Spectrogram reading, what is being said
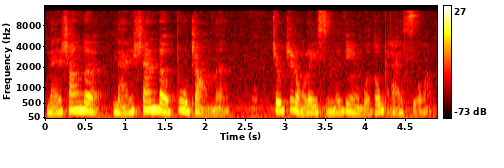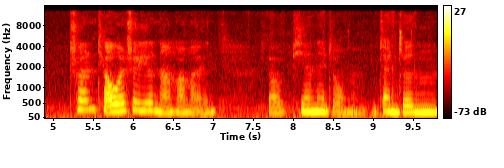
南山的南山的部长们，就这种类型的电影我都不太喜欢。穿条纹睡衣的男孩好像比较偏那种战争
